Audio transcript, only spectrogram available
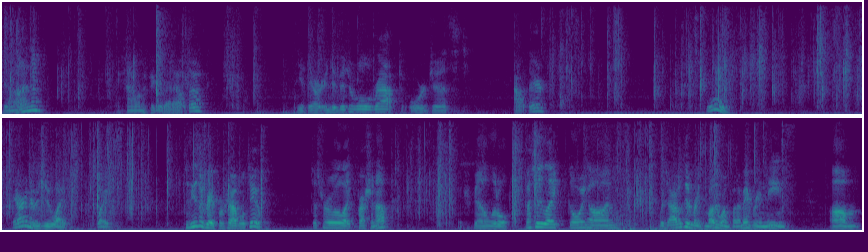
done. I kind of want to figure that out, though. See if they are individual wrapped or just out there. Ooh. They are individual wipes. wipes. So these are great for travel, too. Just for, like, freshen up. If you're feeling a little... Especially, like, going on... Which I was going to bring some other ones, but I may bring these. Um,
